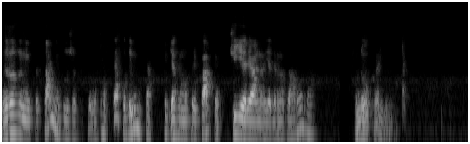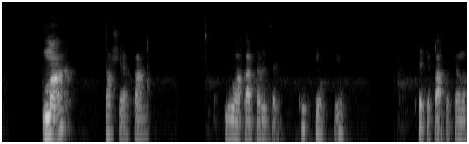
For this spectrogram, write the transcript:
Зрозумів питання, дуже таке непросте. Подивимося, витягнемо три карти. Чи є реальна ядерна загроза щодо України? Мах, старший аркан. Друга карта рицарь кубків. І третя карта це у нас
